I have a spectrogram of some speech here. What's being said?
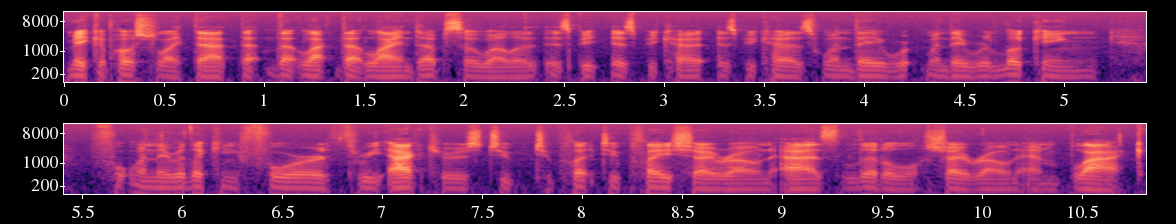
make a poster like that that that, li- that lined up so well is be, is because is because when they were when they were looking for when they were looking for three actors to to play to play Chiron as Little Chiron and Black,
